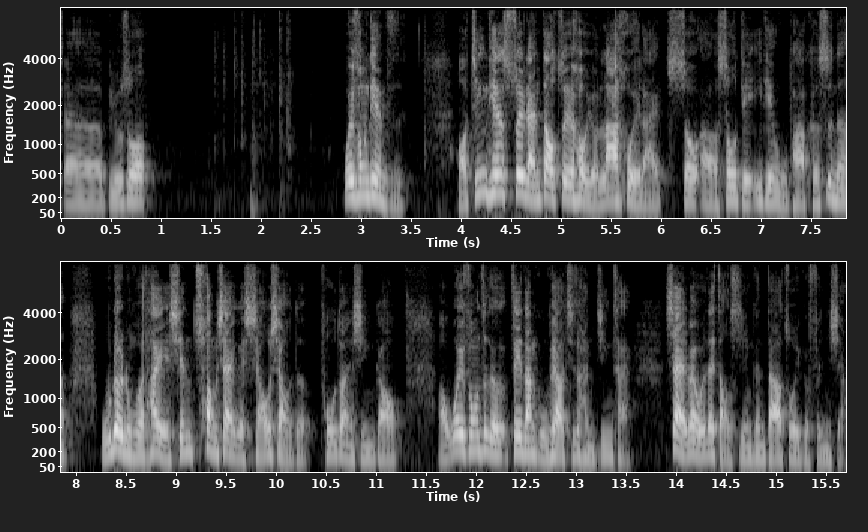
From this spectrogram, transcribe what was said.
呃，比如说微风电子哦，今天虽然到最后有拉回来收呃收跌一点五趴，可是呢，无论如何它也先创下一个小小的波段新高啊。微风这个这档股票其实很精彩，下礼拜我会再找时间跟大家做一个分享。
